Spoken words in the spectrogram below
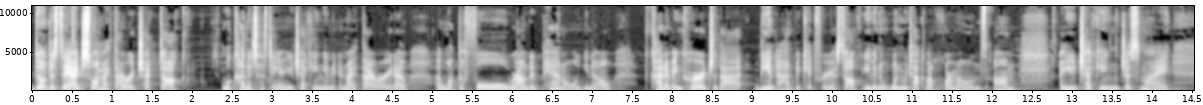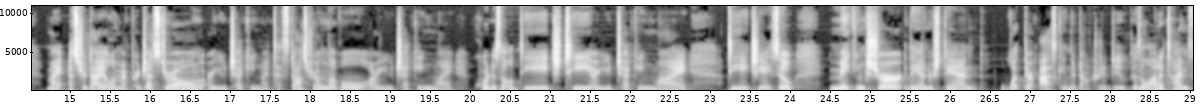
don't just say, I just want my thyroid check, doc what kind of testing are you checking in, in my thyroid? I, I want the full rounded panel, you know, kind of encourage that. Be an advocate for yourself. Even when we talk about hormones, um, are you checking just my my estradiol and my progesterone? Are you checking my testosterone level? Are you checking my cortisol DHT? Are you checking my DHEA? So making sure they understand what they're asking their doctor to do because a lot of times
